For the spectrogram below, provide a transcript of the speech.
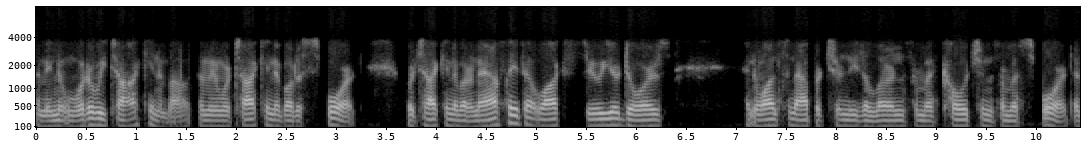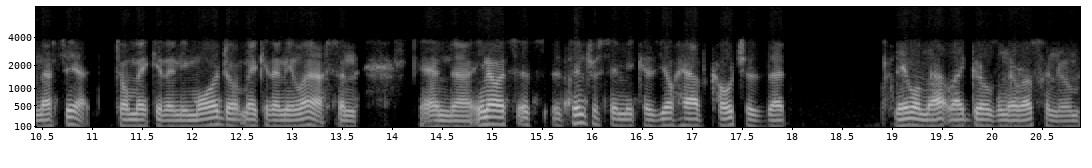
I mean, what are we talking about? I mean, we're talking about a sport. We're talking about an athlete that walks through your doors and wants an opportunity to learn from a coach and from a sport, and that's it. Don't make it any more. Don't make it any less. And and uh, you know, it's it's it's interesting because you'll have coaches that they will not let girls in their wrestling room,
